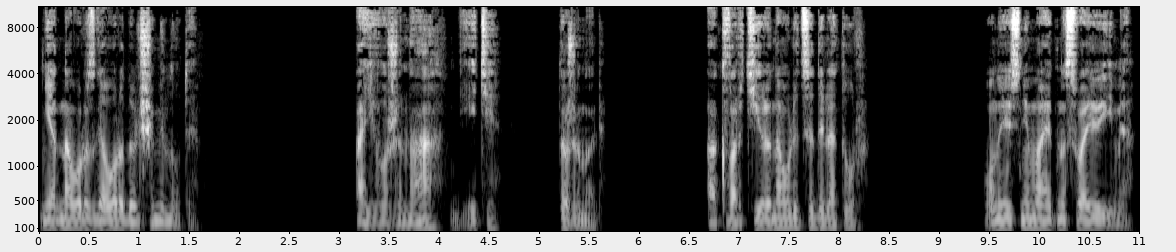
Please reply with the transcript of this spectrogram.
Ни одного разговора дольше минуты. А его жена, дети — тоже ноль. А квартира на улице Делятур? Он ее снимает на свое имя.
